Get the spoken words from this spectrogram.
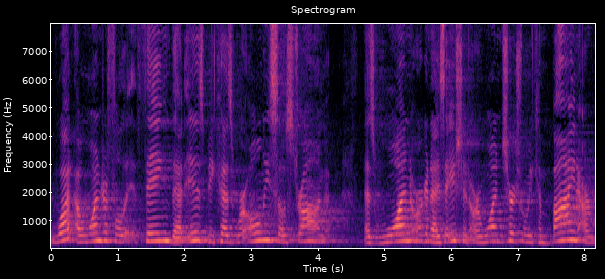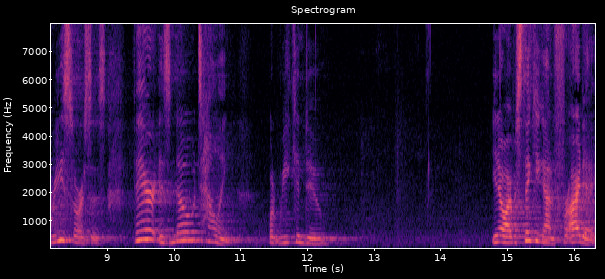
What a wonderful thing that is because we're only so strong as one organization or one church when we combine our resources. There is no telling what we can do. You know, I was thinking on Friday,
